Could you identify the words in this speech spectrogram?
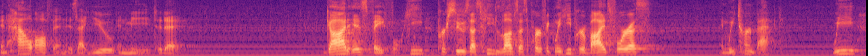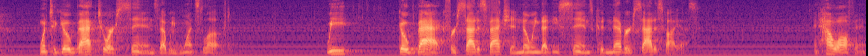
And how often is that you and me today? God is faithful. He pursues us, He loves us perfectly, He provides for us, and we turn back. We want to go back to our sins that we once loved. We go back for satisfaction knowing that these sins could never satisfy us. And how often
